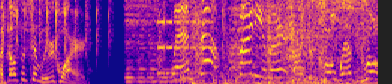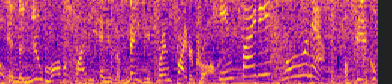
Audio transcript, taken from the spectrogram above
Adult assembly required. Webs up! Spidey alert! Time to glow webs glow in the new Marvel Spidey and his amazing friend Spider Crawl. Team Spidey, rolling out. A vehicle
